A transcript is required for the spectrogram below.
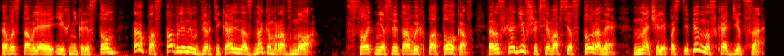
выставляя их не крестом, а поставленным вертикально знаком «равно». Сотни световых потоков, расходившихся во все стороны, начали постепенно сходиться.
